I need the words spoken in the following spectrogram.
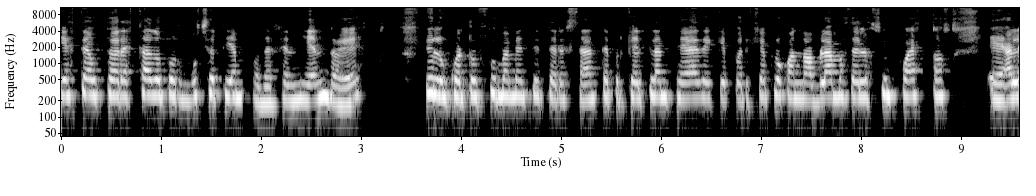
este autor ha estado por mucho tiempo defendiendo esto. Yo lo encuentro sumamente interesante porque él plantea de que, por ejemplo, cuando hablamos de los impuestos eh, al,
